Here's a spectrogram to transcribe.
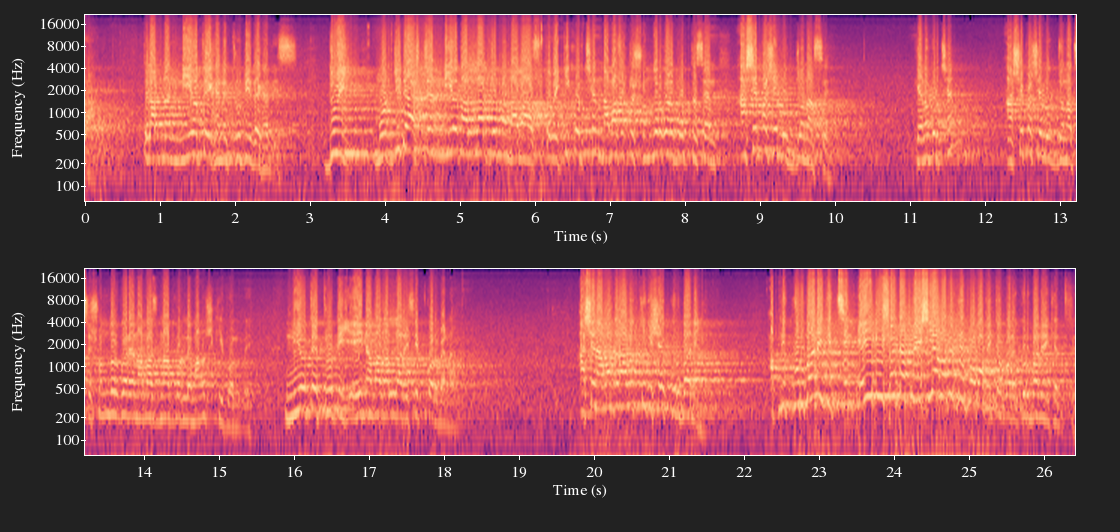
না। তাহলে আপনার নিয়তে এখানে ত্রুটি দেখা দিস। দুই, মসজিদে আসছেন, নিয়ত আল্লাহর জন্য নামাজ। তবে কি করছেন? নামাজ একটু সুন্দর করে পড়তেছেন। আশেপাশে লোকজন আছে। কেন করছেন আশেপাশে লোকজন আছে, সুন্দর করে নামাজ না পড়লে মানুষ কি বলবে? নিয়তে ত্রুটি, এই নামাজ আল্লাহ রিসিভ করবে না। আসেন, আমাদের আলোচ্য বিষয় কুরবানি। আপনি কুরবানি দিচ্ছেন, এই বিষয়টা বেশি আমাদেরকে প্রভাবিত করে কুরবানির ক্ষেত্রে।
